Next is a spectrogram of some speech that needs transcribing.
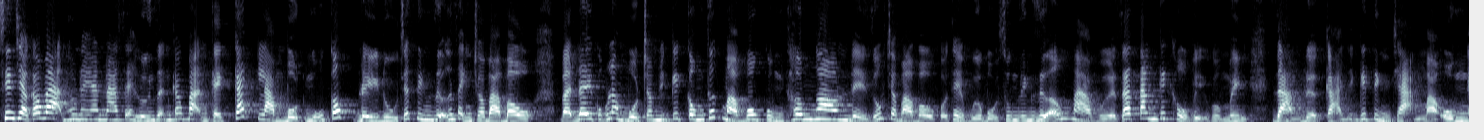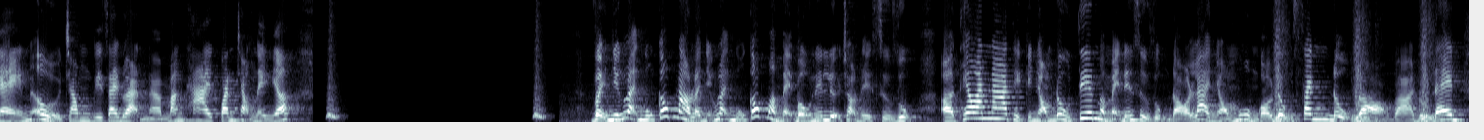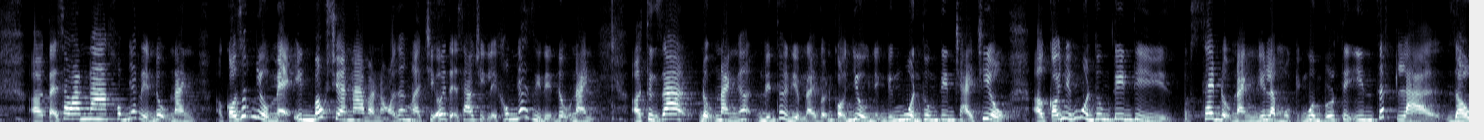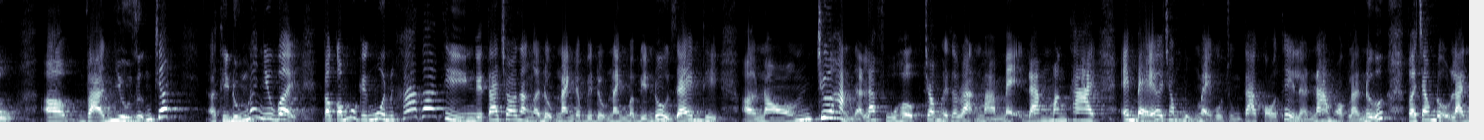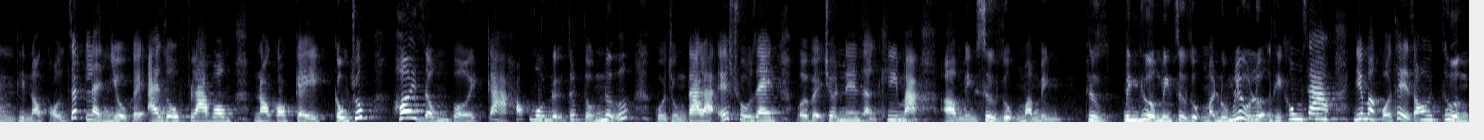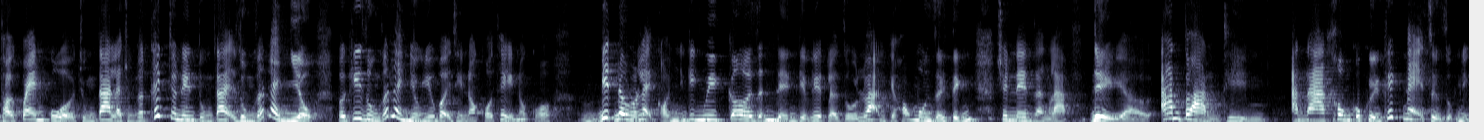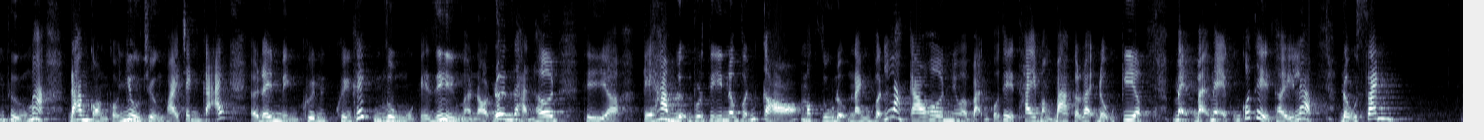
Xin chào các bạn, hôm nay Anna sẽ hướng dẫn các bạn cái cách làm bột ngũ cốc đầy đủ chất dinh dưỡng dành cho bà bầu. Và đây cũng là một trong những cái công thức mà vô cùng thơm ngon để giúp cho bà bầu có thể vừa bổ sung dinh dưỡng mà vừa gia tăng cái khẩu vị của mình Giảm được cả những cái tình trạng mà ốm nghén ở trong cái giai đoạn à, mang thai quan trọng này nhé Vậy những loại ngũ cốc nào là những loại ngũ cốc mà mẹ bầu nên lựa chọn để sử dụng? À, theo Anna thì cái nhóm đầu tiên mà mẹ nên sử dụng đó là nhóm gồm có đậu xanh, đậu đỏ và đậu đen. À, tại sao Anna không nhắc đến đậu nành? À, có rất nhiều mẹ inbox cho Anna và nói rằng là chị ơi tại sao chị lại không nhắc gì đến đậu nành? À, thực ra đậu nành á, đến thời điểm này vẫn có nhiều những cái nguồn thông tin trái chiều. À, có những nguồn thông tin thì xem đậu nành như là một cái nguồn protein rất là giàu à, và nhiều dưỡng chất À, thì đúng là như vậy. Và có một cái nguồn khác á, thì người ta cho rằng là đậu nành đặc biệt đậu nành mà biến đổi gen thì à, nó chưa hẳn đã là phù hợp trong cái giai đoạn mà mẹ đang mang thai. Em bé ở trong bụng mẹ của chúng ta có thể là nam hoặc là nữ. Và trong đậu nành thì nó có rất là nhiều cái isoflavone. Nó có cái cấu trúc hơi giống với cả hormone nội tiết tố nữ của chúng ta là estrogen. Bởi vậy cho nên rằng khi mà à, mình sử dụng mà mình thử bình thường mình sử dụng mà đúng liều lượng thì không sao. Nhưng mà có thể do thường thói quen của chúng ta là chúng ta thích cho nên chúng ta lại dùng rất là nhiều. Và khi dùng rất là nhiều như vậy thì nó có thể nó có biết đâu nó lại có những cái nguy cơ dẫn đến cái việc là rối loạn cái hormone giới tính. Cho nên rằng là để uh, an toàn thì Anna không có khuyến khích mẹ sử dụng những thứ mà đang còn có nhiều trường phái tranh cãi. Ở đây mình khuyến khuyến khích dùng một cái gì mà nó đơn giản hơn. Thì ờ, cái hàm lượng protein nó vẫn có, mặc dù đậu nành vẫn là cao hơn nhưng mà bạn có thể thay bằng ba cái loại đậu kia. Mẹ, bạn, mẹ cũng có thể thấy là đậu xanh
